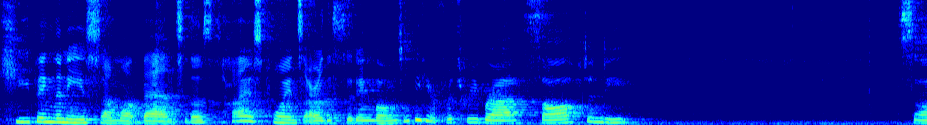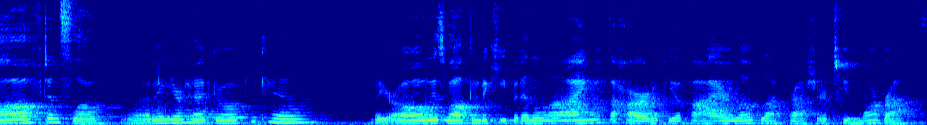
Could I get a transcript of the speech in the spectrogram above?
Keeping the knees somewhat bent. So those highest points are the sitting bones. We'll be here for three breaths, soft and deep. Soft and slow, letting your head go if you can. But you're always welcome to keep it in line with the heart if you have high or low blood pressure. Two more breaths.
